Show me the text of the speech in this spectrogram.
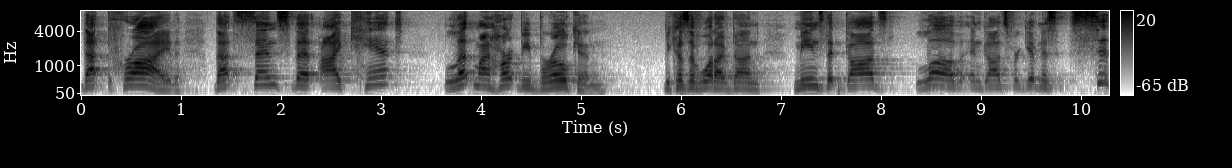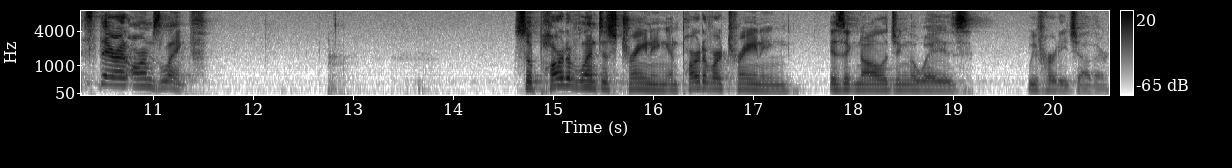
That pride, that sense that I can't let my heart be broken because of what I've done, means that God's love and God's forgiveness sits there at arm's length. So, part of Lent is training, and part of our training is acknowledging the ways we've hurt each other.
